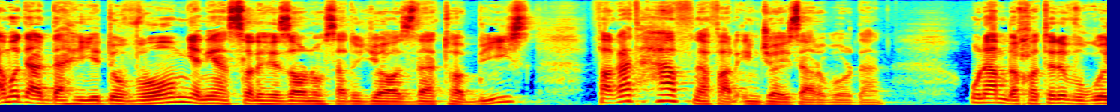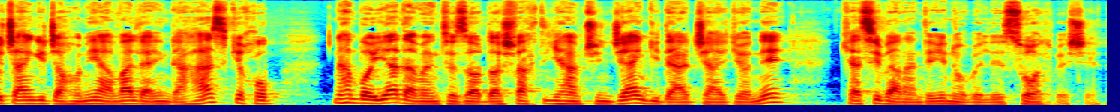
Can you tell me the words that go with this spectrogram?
اما در دهه دوم یعنی از سال 1911 تا 20 فقط 7 نفر این جایزه رو بردن. اونم به خاطر وقوع جنگ جهانی اول در این دهه است که خب نباید هم انتظار داشت وقتی همچین جنگی در جریانه کسی برنده نوبل صلح بشه.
